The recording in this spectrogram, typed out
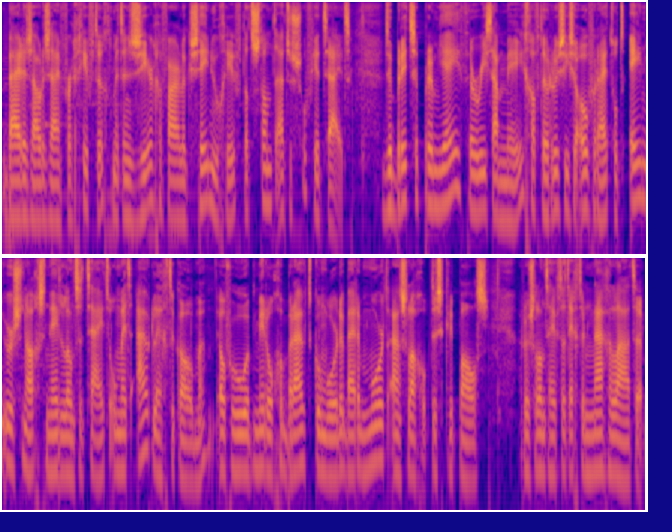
Beiden zouden zijn vergiftigd met een zeer gevaarlijk zenuwgif dat stamt uit de Sovjet-tijd. De Britse premier Theresa May gaf de Russische overheid tot 1 uur s'nachts Nederlandse tijd om met uitleg te komen over hoe het middel gebruikt kon worden bij de moordaanslag op de Skripals. Rusland heeft dat echter nagelaten.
